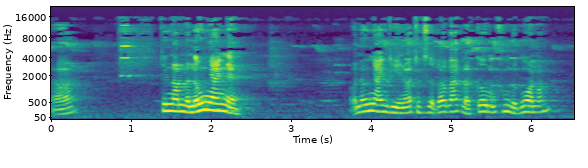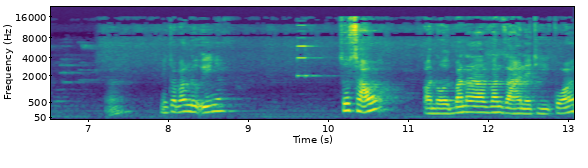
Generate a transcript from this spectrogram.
Đó. Thứ năm là nấu nhanh này còn nấu nhanh thì nó thực sự các bác là cơm cũng không được ngon lắm Đấy. nhưng các bác lưu ý nhé số 6 ở nồi bana van dài này thì có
